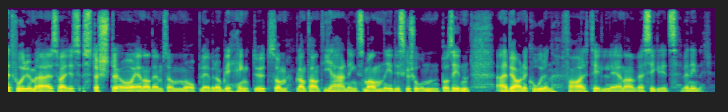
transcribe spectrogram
Nettforumet er Sveriges største, og en av dem som opplever å bli hengt ut som bl.a. gjerningsmann i diskusjonen på siden, er Bjarne Koren, far til en av Sigrids venninner.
